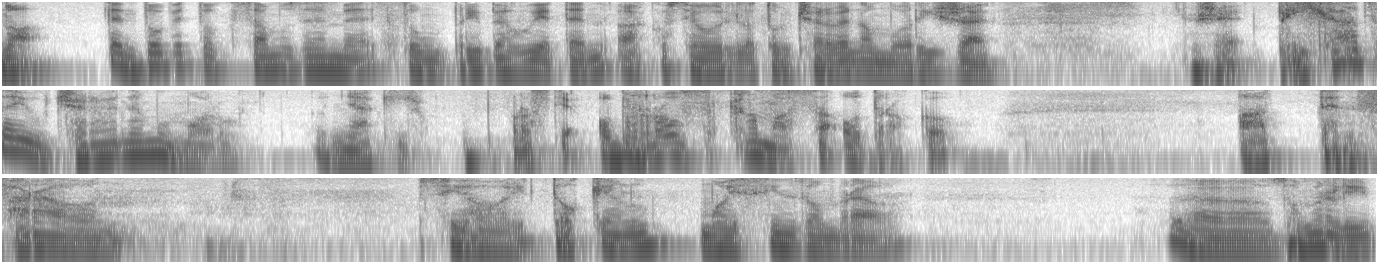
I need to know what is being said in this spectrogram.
No ten dovetok samozrejme tomu príbehu je ten, ako ste hovorili o tom Červenom mori, že, že prichádzajú Červenému moru nejakých proste obrovská masa otrokov a ten faraón si hovorí, do môj syn zomrel. E, zomreli, e,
